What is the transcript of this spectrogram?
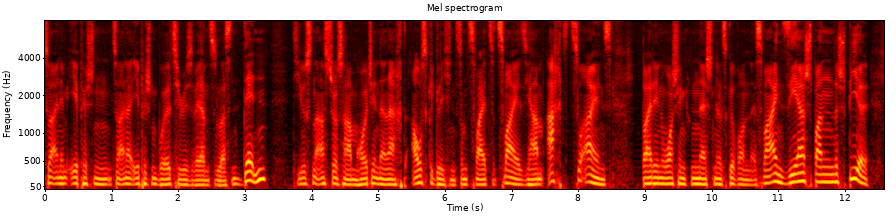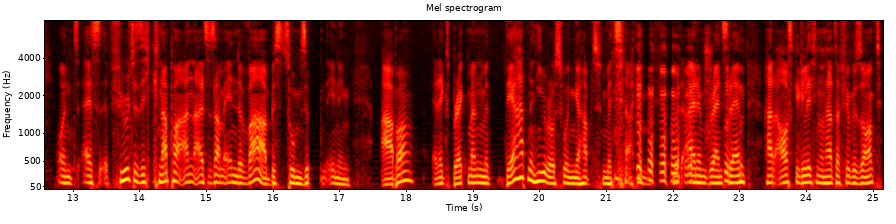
zu einem epischen, zu einer epischen World Series werden zu lassen. Denn die Houston Astros haben heute in der Nacht ausgeglichen zum 2 zu 2. Sie haben 8 zu 1 bei den Washington Nationals gewonnen. Es war ein sehr spannendes Spiel und es fühlte sich knapper an, als es am Ende war, bis zum siebten Inning. Aber Alex Bregman, mit, der hat einen Hero Swing gehabt mit einem, mit einem Grand Slam, hat ausgeglichen und hat dafür gesorgt,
